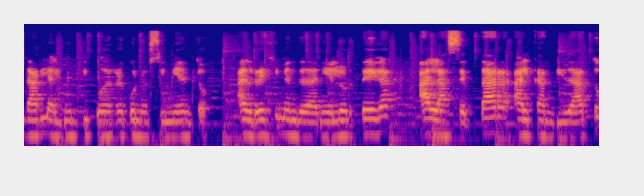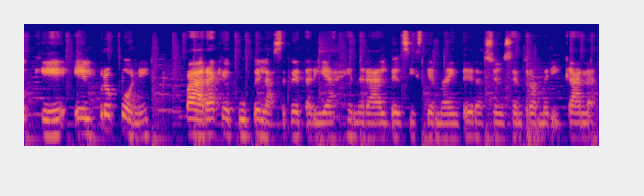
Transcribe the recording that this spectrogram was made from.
darle algún tipo de reconocimiento al régimen de Daniel Ortega al aceptar al candidato que él propone para que ocupe la Secretaría General del Sistema de Integración Centroamericana.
